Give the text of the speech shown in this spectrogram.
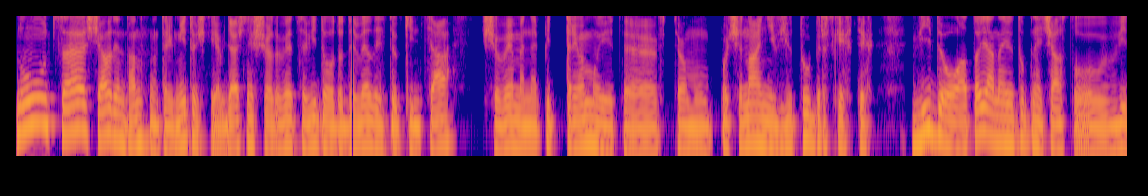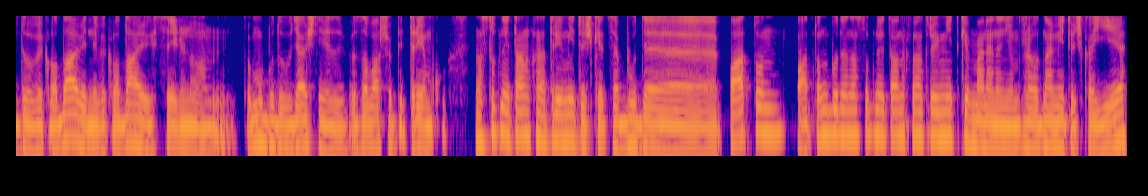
ну це ще один танк на три міточки. Я вдячний, що ви це відео додивились до кінця, що ви мене підтримуєте в цьому починанні в ютуберських цих відео. А то я на Ютуб не часто відео викладав і не викладаю їх сильно. Тому буду вдячний за вашу підтримку. Наступний танк на три міточки це буде Паттон. Паттон буде наступний танк на три мітки. В мене на ньому вже одна міточка є.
